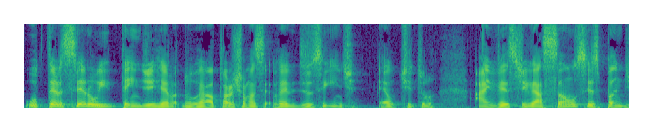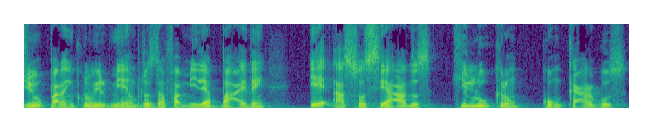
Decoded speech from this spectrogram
O terceiro item de, do relatório chama ele diz o seguinte: é o título. A investigação se expandiu para incluir membros da família Biden e associados que lucram com cargos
